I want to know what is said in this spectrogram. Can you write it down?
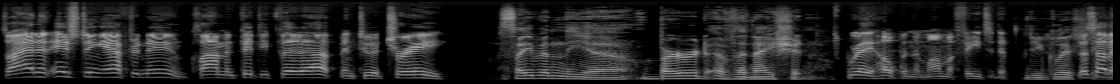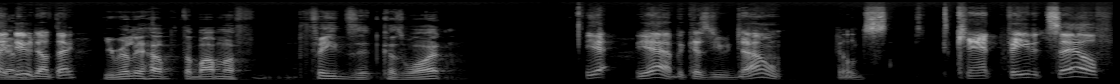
So I had an interesting afternoon climbing 50 foot up into a tree, Saving the uh, bird of the nation. really hoping the mama feeds it. You glitched. That's how they again. do, don't they? You really hope the mama f- feeds it because what? Yeah, yeah. Because you don't, it'll can't feed itself.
